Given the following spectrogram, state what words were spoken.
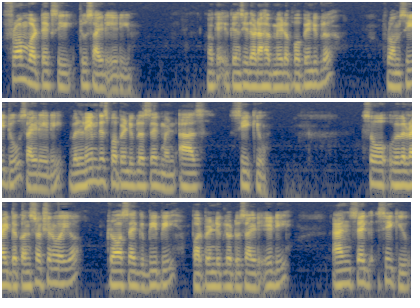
from vertex C to side AD. Okay, you can see that I have made a perpendicular from C to side AD. We'll name this perpendicular segment as CQ. So we will write the construction over here draw seg BP perpendicular to side AD and seg CQ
